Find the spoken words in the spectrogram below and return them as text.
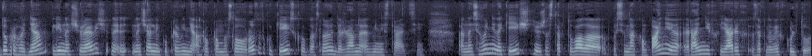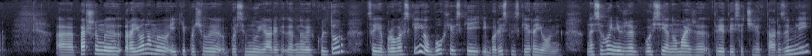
Доброго дня, Ліна Щуревич, начальник управління агропромислового розвитку Київської обласної державної адміністрації. На сьогодні на Київщині вже стартувала посівна кампанія ранніх ярих зернових культур. Е, Першими районами, які почали посівну ярих зернових культур, це є Броварський, Обухівський і Бориспільський райони. На сьогодні вже посіяно майже 3 тисячі гектар землі.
